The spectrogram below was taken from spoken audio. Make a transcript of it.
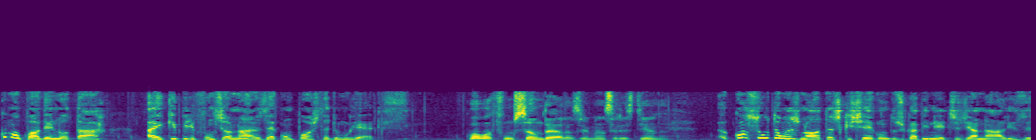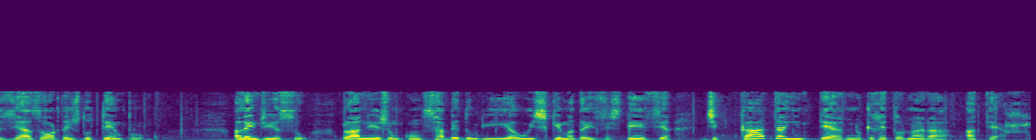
Como podem notar, a equipe de funcionários é composta de mulheres. Qual a função delas, irmã Celestina? Consultam as notas que chegam dos gabinetes de análises e as ordens do templo. Além disso, planejam com sabedoria o esquema da existência de cada interno que retornará à Terra.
